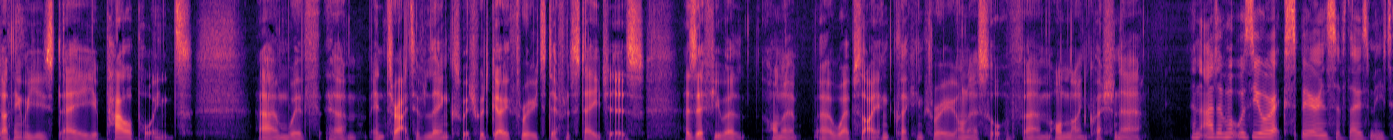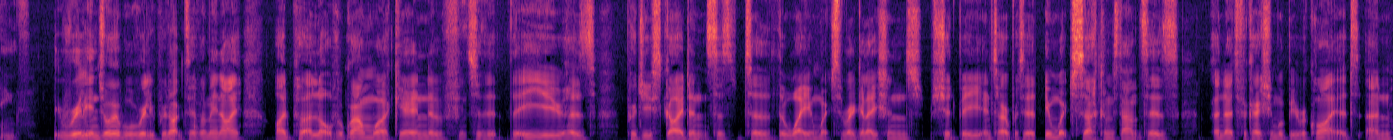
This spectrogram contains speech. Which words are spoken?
I think we used a PowerPoint um, with um, interactive links which would go through to different stages as if you were on a, a website and clicking through on a sort of um, online questionnaire. And Adam, what was your experience of those meetings? Really enjoyable, really productive. I mean, I I'd put a lot of the groundwork in of so that the EU has produced guidance as to the way in which the regulations should be interpreted, in which circumstances a notification would be required. And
